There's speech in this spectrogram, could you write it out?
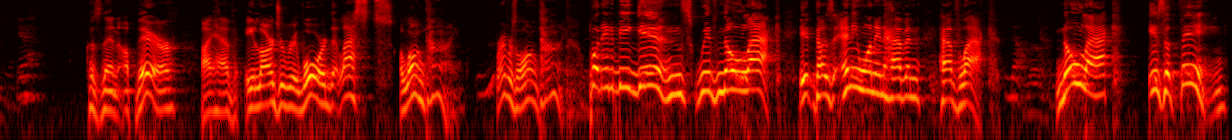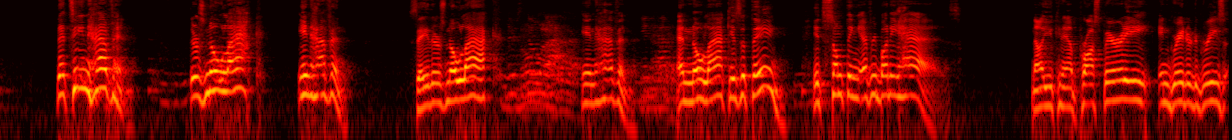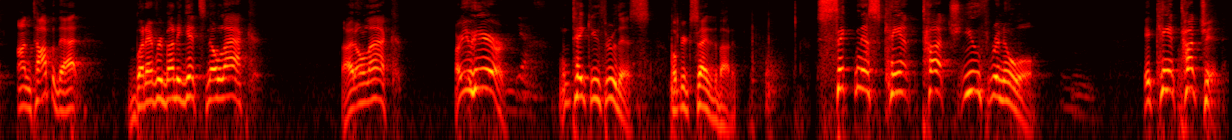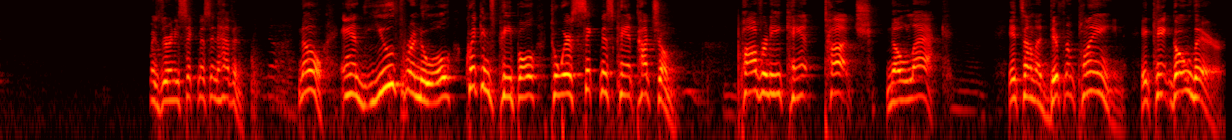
Because yeah. then up there I have a larger reward that lasts a long time. Mm -hmm. forever's a long time. But it begins with no lack. It does anyone in heaven have lack? No, no lack is a thing that's in heaven. Mm -hmm. there's no lack in heaven. Say there's no lack, there's no lack. In, heaven. in heaven. And no lack is a thing. It's something everybody has now you can have prosperity in greater degrees on top of that but everybody gets no lack. I don't lack. Are you here? Yes. I'm gonna take you through this. Hope you're excited about it. Sickness can't touch youth renewal. It can't touch it. Is there any sickness in heaven? No, no. and youth renewal quickens people to where sickness can't touch them poverty can't touch no lack it's on a different plane. It can't go there.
